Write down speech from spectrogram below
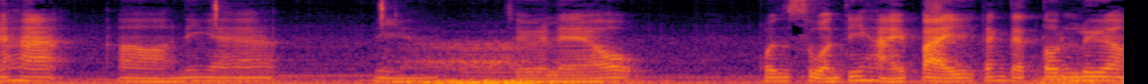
นะฮะอ่านี่ไงฮะนี่ฮะเจอแล้ว คนสวนที่หายไปตั้งแต่ต้นเรื่อง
